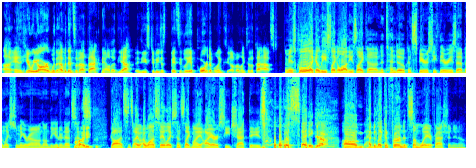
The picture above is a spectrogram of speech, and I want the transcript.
uh, and here we are with evidence of that fact now. That yeah, it used to be just basically a port of a link of a link to the past. I mean, it's cool. Like at least like a lot of these like uh, Nintendo conspiracy theories that have been like swimming around on the internet since Right. God, since I, I want to say like since like my IRC chat days. I want to say Yeah. um, have been like confirmed in some way or fashion. You know.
